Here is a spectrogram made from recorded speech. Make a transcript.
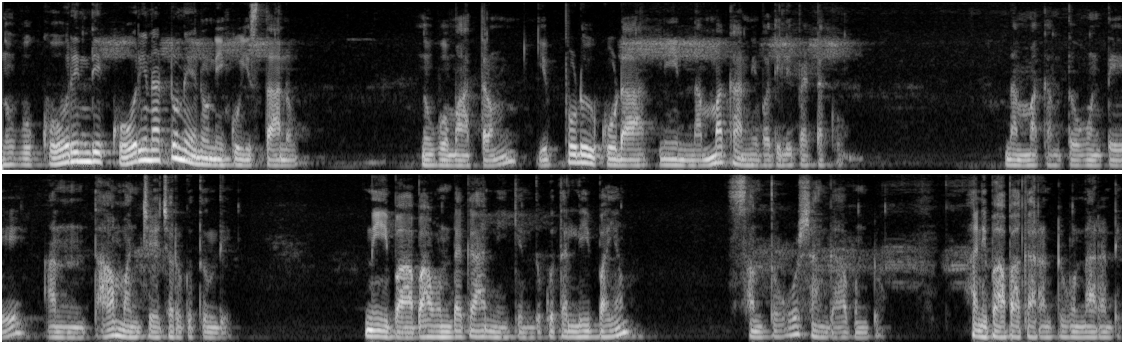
నువ్వు కోరింది కోరినట్టు నేను నీకు ఇస్తాను. నువ్వు మాత్రం ఎప్పుడూ కూడా నీ నమ్మకాన్ని వదిలిపెట్టకు. నమ్మకంతో ఉంటే అంతా మంచే జరుగుతుంది. నీ బాబా ఉండగా నీకెందుకు తల్లి భయం? సంతోషంగా ఉండు అని బాబాగారు అంటూ ఉన్నారండి.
